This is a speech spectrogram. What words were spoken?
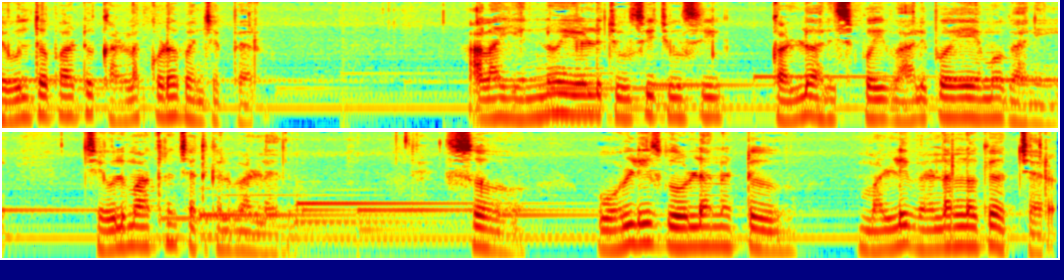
చెవులతో పాటు కళ్ళకు కూడా పనిచెప్పారు. అలా ఎన్నో ఏళ్ళు చూసి చూసి కళ్ళు అలసిపోయి వాలిపోయేమో కానీ చెవులు మాత్రం చతికలు పడలేదు. సో ఓల్డ్ ఈజ్ గోల్డ్ అన్నట్టు మళ్ళీ వినడంలోకే వచ్చారు.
